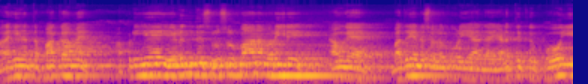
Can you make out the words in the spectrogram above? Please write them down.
பலகீனத்தை பார்க்காம அப்படியே எழுந்து சுறுசுறுப்பான முறையிலே அவங்க பத்ரி என்று சொல்லக்கூடிய அந்த இடத்துக்கு போய்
